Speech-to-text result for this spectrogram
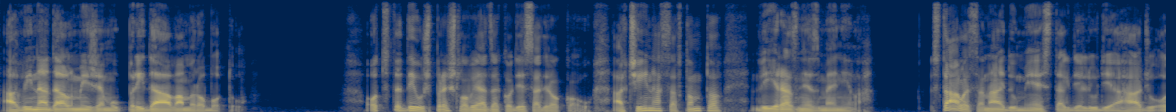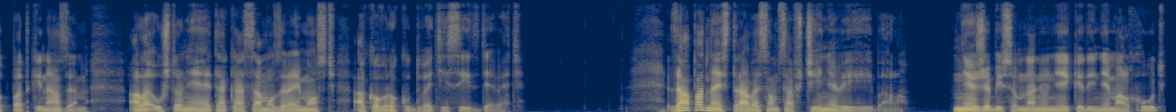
a vynadal mi, že mu pridávam robotu. Odtedy už prešlo viac ako 10 rokov a Čína sa v tomto výrazne zmenila. Stále sa nájdú miesta, kde ľudia hádžu odpadky na zem, ale už to nie je taká samozrejmosť ako v roku 2009. Západnej strave som sa v Číne vyhýbal. Nie, že by som na ňu niekedy nemal chuť,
